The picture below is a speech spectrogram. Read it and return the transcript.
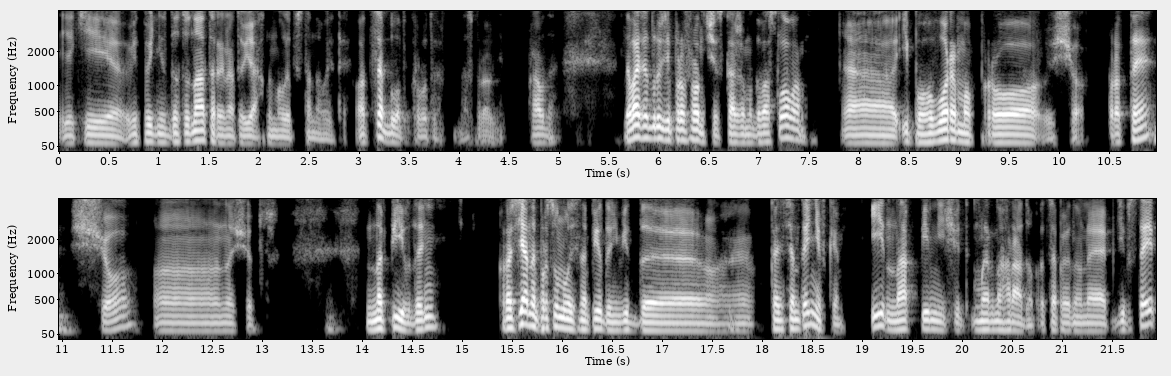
які відповідні детонатори на ту яхту могли б встановити. От це було б круто, насправді, правда. Давайте, друзі, про фронт ще скажемо два слова е, і поговоримо про що? Про те, що е, значить, на південь росіяни просунулись на південь від е, Константинівки і на північ від Мирнограду. Про це повідомляє Діпстейт.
